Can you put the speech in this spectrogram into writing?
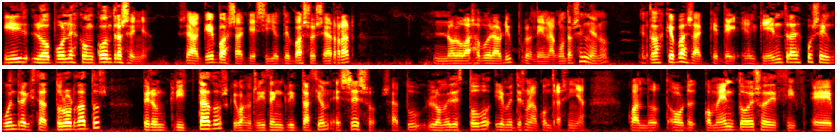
y lo pones con contraseña. O sea, ¿qué pasa? Que si yo te paso ese RAR, no lo vas a poder abrir porque no tiene la contraseña, ¿no? Entonces, ¿qué pasa? Que el que entra después se encuentra que está todos los datos, pero encriptados, que cuando se dice encriptación es eso, o sea, tú lo metes todo y le metes una contraseña. Cuando comento eso de, eh,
